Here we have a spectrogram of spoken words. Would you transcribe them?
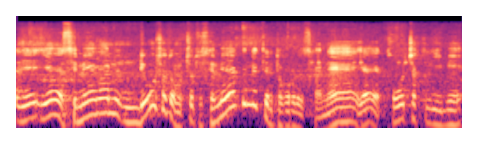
ややや攻め上がる両者ともちょっと攻め役になってるところですかね。やや膠着気味。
